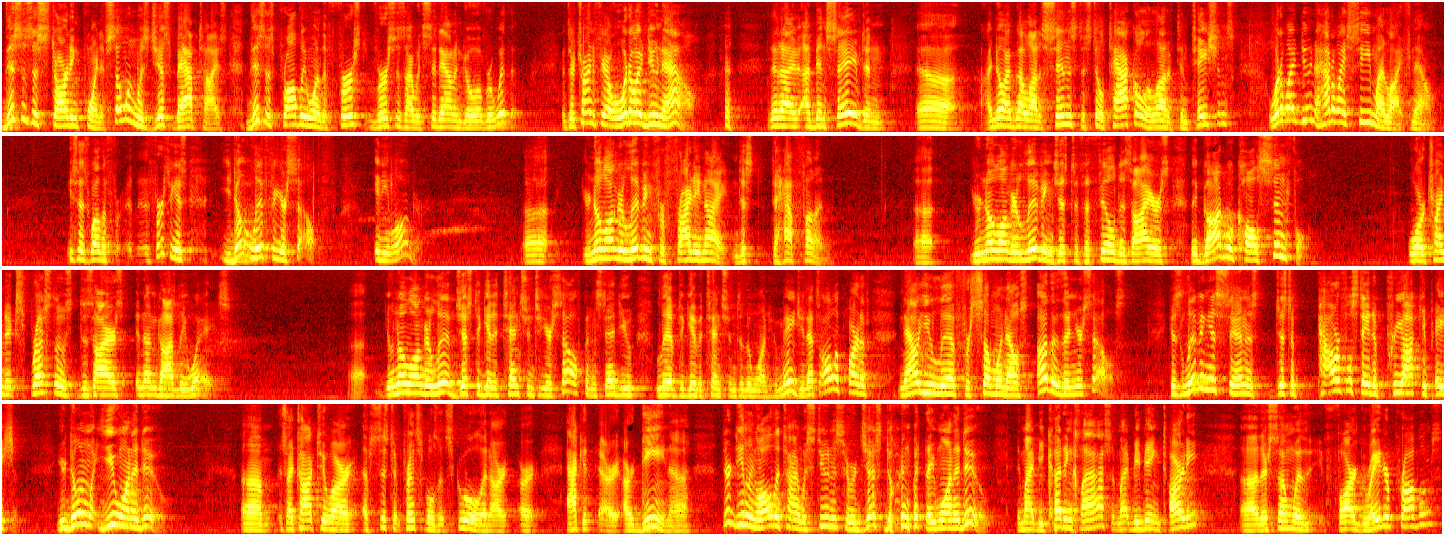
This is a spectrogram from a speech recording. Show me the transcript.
This is a starting point. If someone was just baptized, this is probably one of the first verses I would sit down and go over with them. If they're trying to figure out, well, what do I do now that I, have been saved and uh, I know I've got a lot of sins to still tackle, a lot of temptations. What do I do now? How do I see my life now? He says, well, the, the first thing is you don't live for yourself any longer. Uh, you're no longer living for Friday night and just to have fun. Uh, you're no longer living just to fulfill desires that God will call sinful or trying to express those desires in ungodly ways. Uh, you'll no longer live just to get attention to yourself, but instead you live to give attention to the one who made you. That's all a part of now you live for someone else other than yourselves. Because living as sin is just a powerful state of preoccupation. You're doing what you want to do. Um, as I talked to our assistant principals at school and our, our, our, our dean, uh, they're dealing all the time with students who are just doing what they want to do. It might be cutting class, it might be being tardy. Uh, there's some with far greater problems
